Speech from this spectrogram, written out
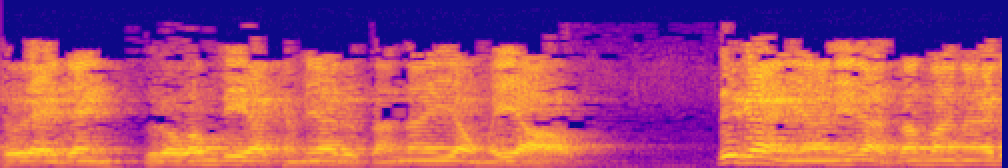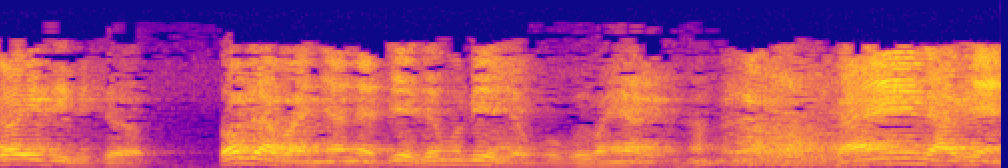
ဆိုတဲ့အတိုင်းသူတော်ကောင်းတရားခမည်းတော်သံတန်ရောက်မရောက်သိက္ခာညာနိကသမ္ပန္နာတော်ဣတိပြီဆိုသောတာပန်ညာနဲ့ပြည့်စုံမပြည့်စုံကိုဝေဖန်ရတယ်နော်။ခိုင်းဒါဖြင့်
